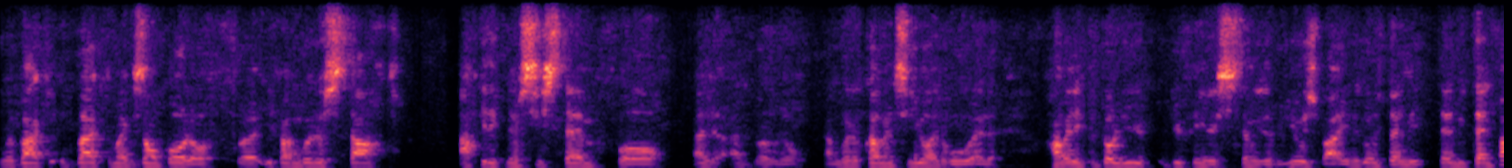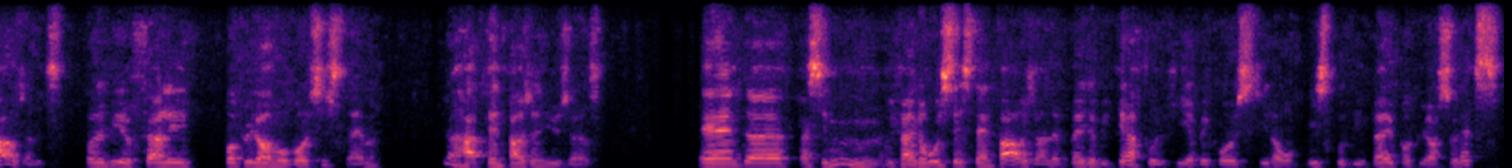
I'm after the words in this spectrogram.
We're back, back to my example of uh, if I'm going to start architecting a system for, I, I, don't know, I'm going to come and see you, Andrew, and how many people do you, do you think the system is going to be used by? And you're going to tell me, tell me 10,000. It's going to be a fairly popular mobile system. You have 10,000 users. And uh, I said, hmm, if Andrew says 10,000, I better be careful here because, you know, this could be very popular. So let's,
